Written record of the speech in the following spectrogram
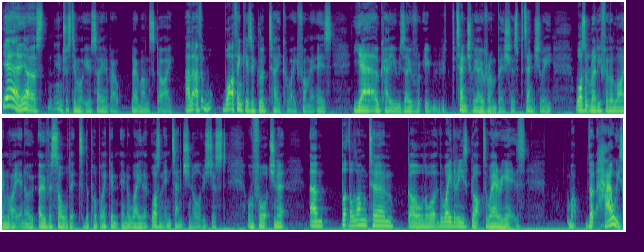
Yeah, yeah, that's interesting what you were saying about No Man's Sky. I, I th- what I think is a good takeaway from it is, yeah, okay, he was over, he was potentially over ambitious, potentially wasn't ready for the limelight and o- oversold it to the public in, in a way that wasn't intentional. It was just unfortunate. Um, but the long term goal, the, the way that he's got to where he is, well, the, how he's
